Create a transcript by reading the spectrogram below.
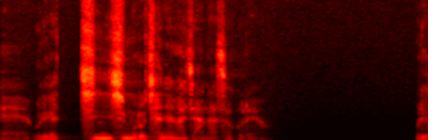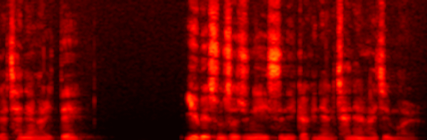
예, 우리가 진심으로 찬양하지 않아서 그래요. 우리가 찬양할 때 예배 순서 중에 있으니까 그냥 찬양하지 뭘.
